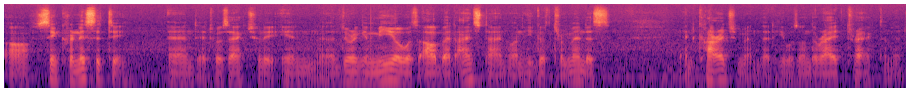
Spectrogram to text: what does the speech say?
of synchronicity, and it was actually in uh, during a meal with Albert Einstein when he got tremendous encouragement that he was on the right track and that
